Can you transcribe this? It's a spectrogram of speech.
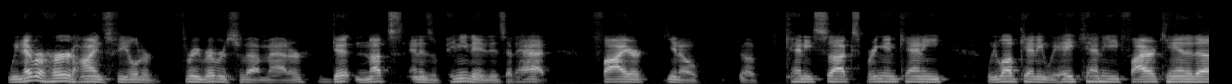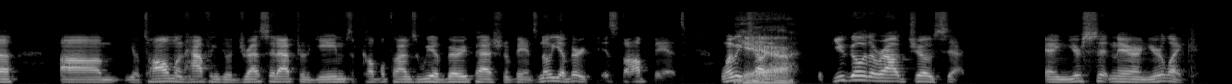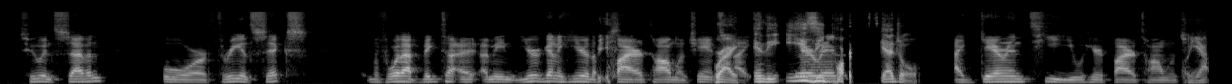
we never heard Heinz Field or Three Rivers for that matter get nuts and as opinionated as it had. Fire, you know, uh, Kenny sucks. Bring in Kenny. We love Kenny. We hate Kenny. Fire Canada. Um, you know, Tomlin having to address it after the games a couple times. We have very passionate fans. No, you have very pissed off fans. Let me yeah. tell you, if you go the route Joe said, and you're sitting there and you're like two and seven or three and six, before that big time. I mean, you're gonna hear the fire Tomlin chants, right? In the easy part of the schedule, I guarantee you will hear fire Tomlin chants because oh, yeah.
